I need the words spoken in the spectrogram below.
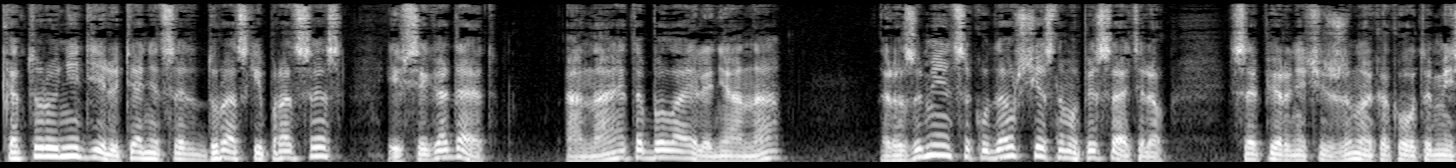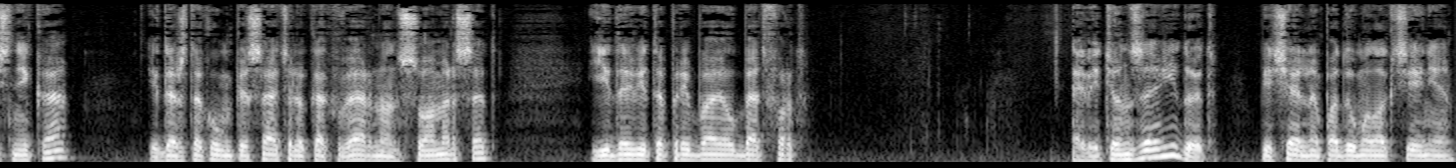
которую неделю тянется этот дурацкий процесс, и все гадают, она это была или не она. Разумеется, куда уж честному писателю соперничать с женой какого-то мясника, и даже такому писателю, как Вернон Сомерсет, ядовито прибавил Бетфорд. «А ведь он завидует», — печально подумала Ксения.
